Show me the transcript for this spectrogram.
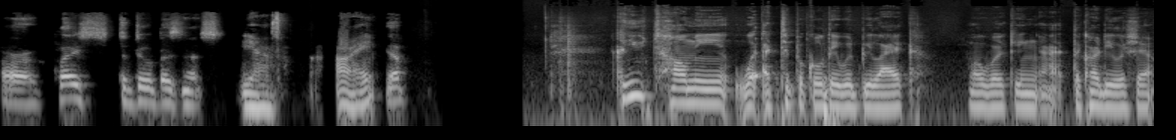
or a place to do business. Yeah. All right. Yep. Can you tell me what a typical day would be like while working at the car dealership?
